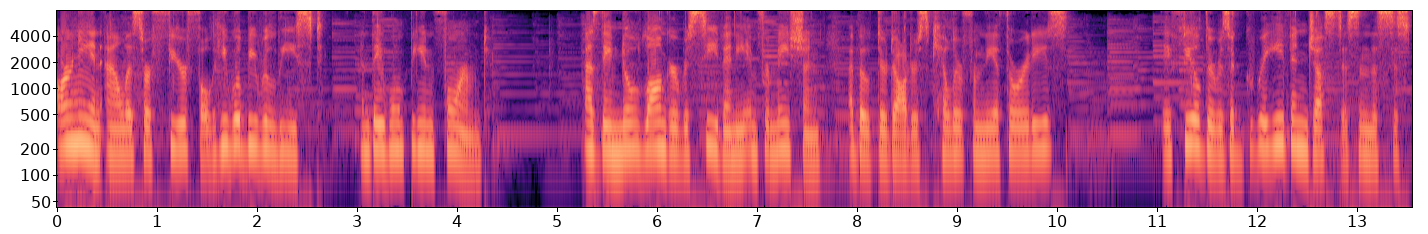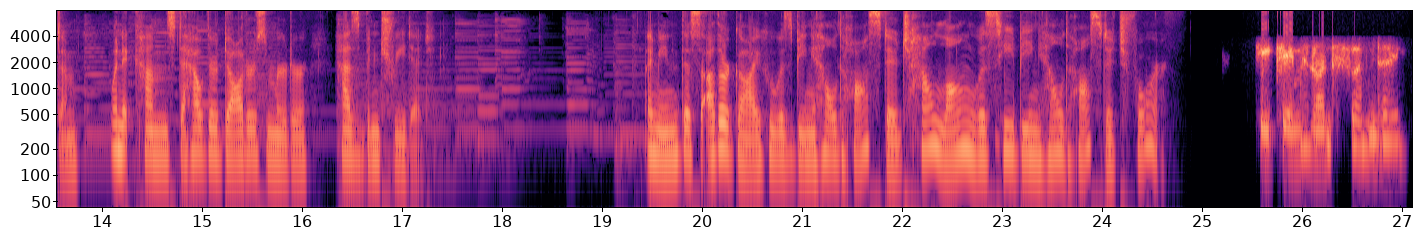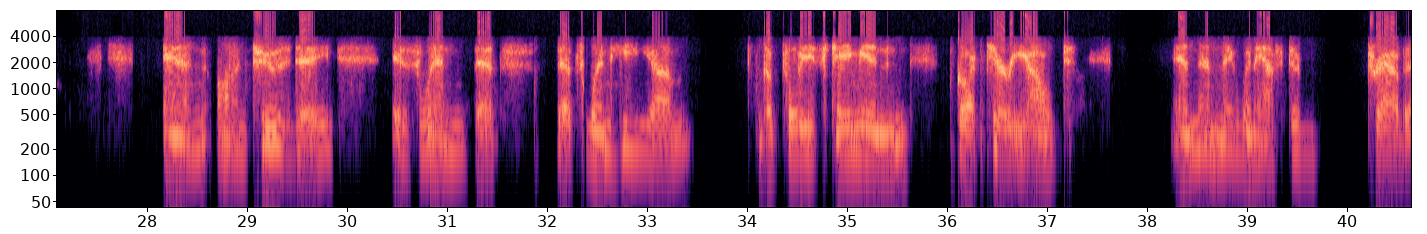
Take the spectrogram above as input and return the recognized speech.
Arnie and Alice are fearful he will be released and they won't be informed, as they no longer receive any information about their daughter's killer from the authorities. They feel there is a grave injustice in the system when it comes to how their daughter's murder has been treated. I mean, this other guy who was being held hostage, how long was he being held hostage for? He came in on Sunday, and on Tuesday is when that's that's when he um, the police came in and got Terry out, and then they went after Travis.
